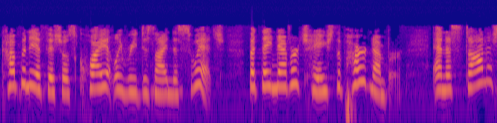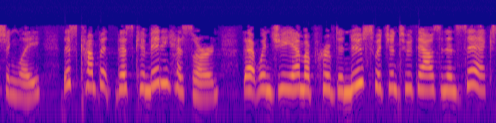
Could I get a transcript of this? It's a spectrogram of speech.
company officials quietly redesigned the switch, but they never changed the part number. And astonishingly, this, this, committee has learned that when GM approved a new switch in 2006,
